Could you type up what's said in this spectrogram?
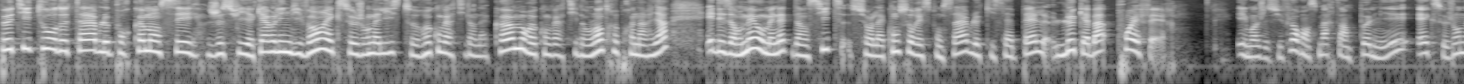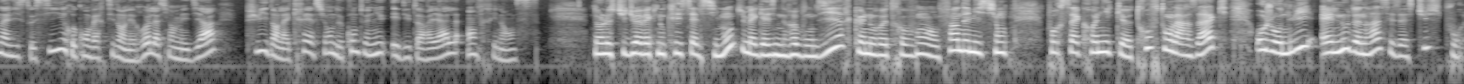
Petit tour de table pour commencer. Je suis Caroline Vivant, ex-journaliste reconvertie dans la com, reconvertie dans l'entrepreneuriat et désormais aux manettes d'un site sur la conso responsable qui s'appelle lecaba.fr. Et moi, je suis Florence Martin-Polmier, ex-journaliste aussi, reconvertie dans les relations médias, puis dans la création de contenu éditorial en freelance. Dans le studio avec nous, Christelle Simon du magazine Rebondir, que nous retrouverons en fin d'émission pour sa chronique Trouve ton Larzac. Aujourd'hui, elle nous donnera ses astuces pour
